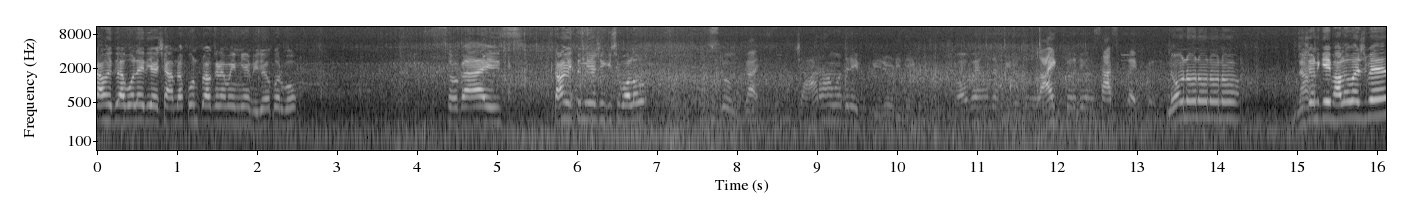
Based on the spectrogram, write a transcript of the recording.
তাহিদ ভাই বলে দিয়েছে আমরা কোন প্রোগ্রামে নিয়ে ভিডিও করব। সো গাইস তাহিদ তুমি এসে কিছু বলো। তো গাইস যারা আমাদের এই ভিডিওটি দেখবে সবাই আমাদের ভিডিওতে লাইক করে দেবেন সাবস্ক্রাইব করে দেবেন। No no no no no. দুজনকেই ভালোবাসবেন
